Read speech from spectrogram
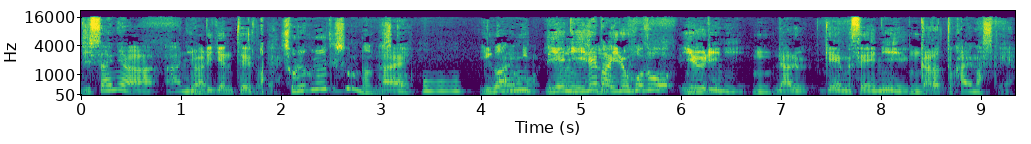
実際には2割減程度で、それぐらいで済んだんですか、はい、意外に、ね、家にいればいるほど有利になるゲーム性にガラッと変えまして、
